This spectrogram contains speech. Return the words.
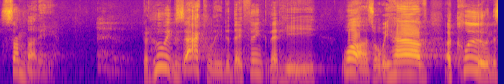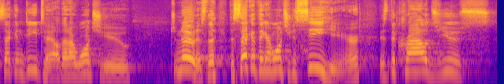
somebody. But who exactly did they think that he was? Well, we have a clue in the second detail that I want you to notice. The, the second thing I want you to see here is the crowd's use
